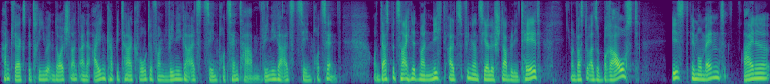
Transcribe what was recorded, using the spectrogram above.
Handwerksbetriebe in Deutschland eine Eigenkapitalquote von weniger als 10 Prozent haben. Weniger als 10 Prozent. Und das bezeichnet man nicht als finanzielle Stabilität. Und was du also brauchst, ist im Moment eine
